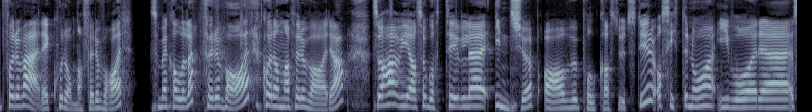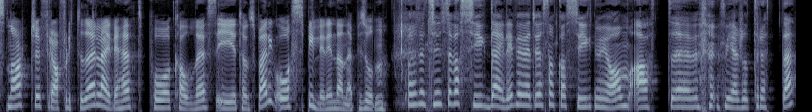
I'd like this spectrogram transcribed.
for å være korona føre var, som jeg kaller det, Føre var. korona føre var, ja, så har vi altså gått til eh, innkjøp av podkastutstyr, og sitter nå i vår eh, snart fraflyttede leilighet på Kalnes i Tønsberg og spiller inn denne episoden. Og jeg syns det var sykt deilig, for jeg vet vi har snakka sykt mye om at eh, vi er så trøtte.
